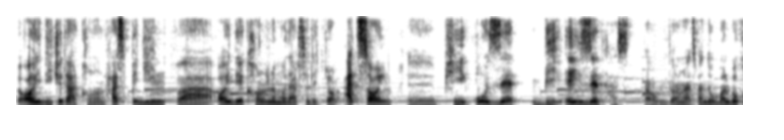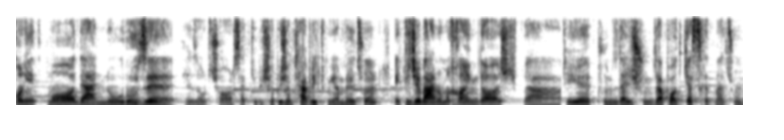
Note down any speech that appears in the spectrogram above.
به آیدی که در کانال هست بگین و آیدی کانال ما در تلگرام ادساین پی او زد بی ای زد هست. و امیدوارم حتما دنبال بکنید. ما در نوروز 1400 که پیشا پیشم تبریک میگم بهتون یک ویژه برنامه خواهیم داشت و طی 15 16 پادکست خدمتتون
